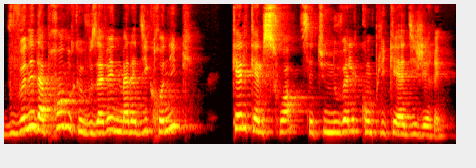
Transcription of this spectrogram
Vous venez d'apprendre que vous avez une maladie chronique? Quelle qu'elle soit, c'est une nouvelle compliquée à digérer.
